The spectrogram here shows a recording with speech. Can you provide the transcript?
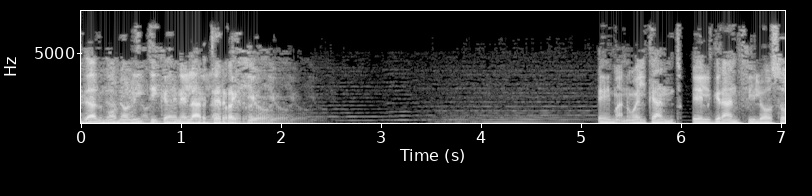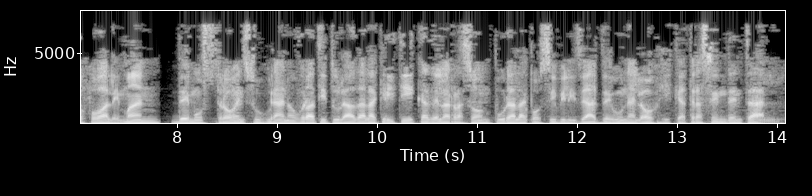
unidad monolítica en el arte regio. Emmanuel Kant, el gran filósofo alemán, demostró en su gran obra titulada La crítica de la razón pura la posibilidad de una lógica trascendental.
